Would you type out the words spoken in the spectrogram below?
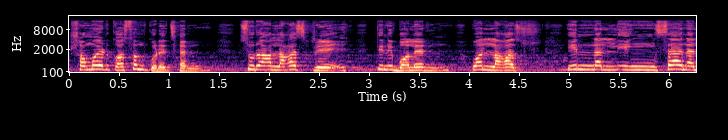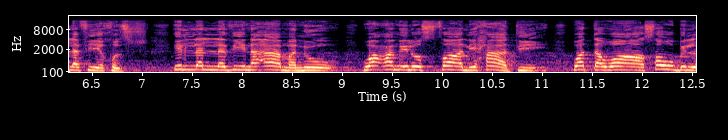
সময়ের কসম করেছেন। সুরা আসরে তিনি বলেন ওয়া ওয়া বিল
